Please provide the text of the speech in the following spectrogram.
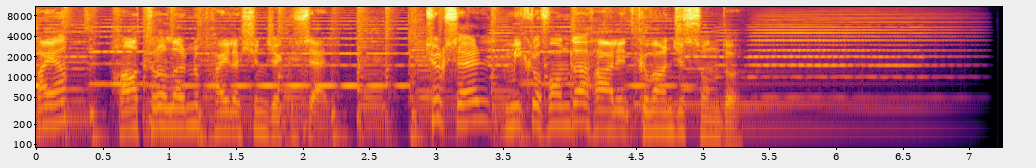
Hayat hatıralarını paylaşınca güzel. Türksel mikrofonda Halit Kıvancı sundu.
